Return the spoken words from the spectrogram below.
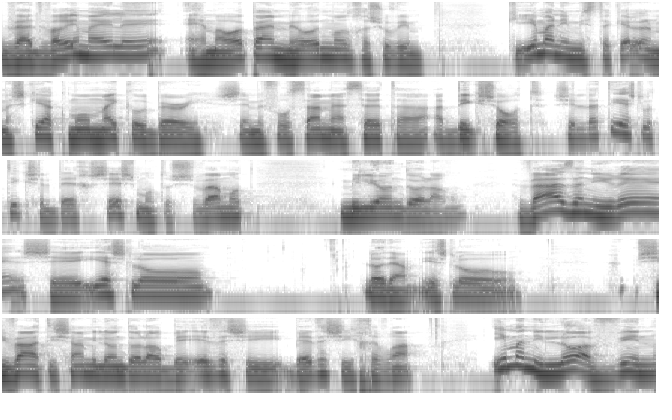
והדברים האלה הם הרבה פעמים מאוד מאוד חשובים. כי אם אני מסתכל על משקיע כמו מייקל ברי, שמפורסם מהסרט הביג שורט, שלדעתי יש לו תיק של בערך 600 או 700 מיליון דולר, ואז אני אראה שיש לו, לא יודע, יש לו 7-9 מיליון דולר באיזושהי, באיזושהי חברה. אם אני לא אבין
